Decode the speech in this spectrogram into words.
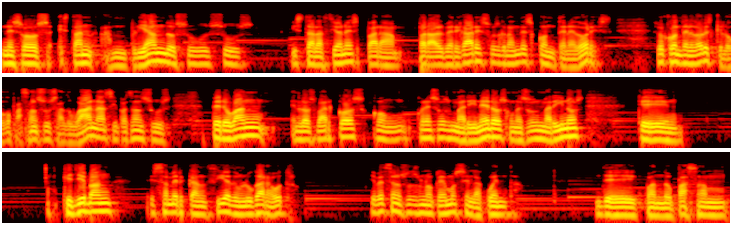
en esos, están ampliando su, sus instalaciones para, para albergar esos grandes contenedores. Esos contenedores que luego pasan sus aduanas y pasan sus... pero van en los barcos con, con esos marineros, con esos marinos que, que llevan esa mercancía de un lugar a otro. Y a veces nosotros no caemos en la cuenta de cuando pasan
